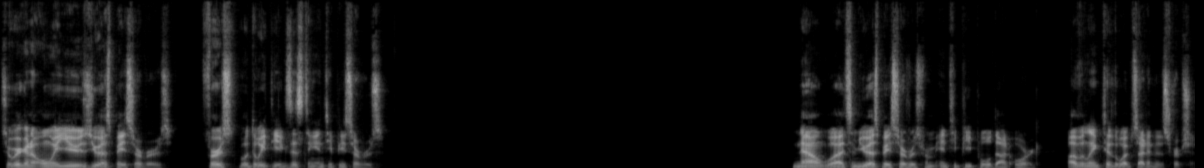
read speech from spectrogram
So we're going to only use US based servers. First, we'll delete the existing NTP servers. Now we'll add some US based servers from ntppool.org. I'll have a link to the website in the description.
